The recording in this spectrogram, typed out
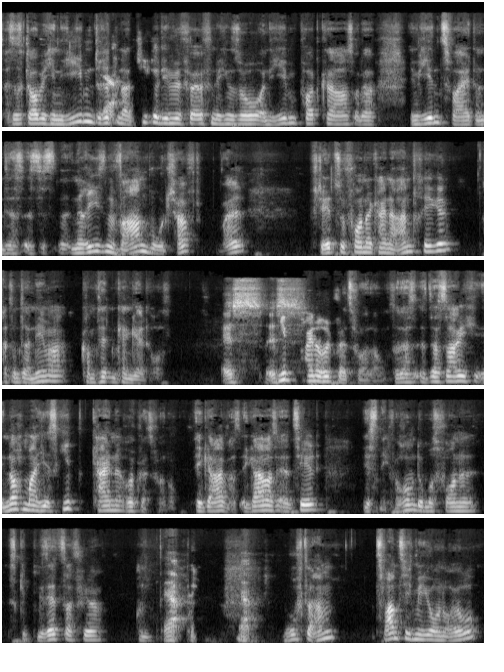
Das ist, glaube ich, in jedem dritten ja. Artikel, den wir veröffentlichen, so, in jedem Podcast oder in jedem zweiten. Und das ist, eine riesen Warnbotschaft, weil stellst du vorne keine Anträge, als Unternehmer kommt hinten kein Geld raus. Es, es gibt keine Rückwärtsforderung. So, das, das sage ich nochmal hier, es gibt keine Rückwärtsforderung. Egal was, egal was er erzählt, ist nicht. Warum? Du musst vorne, es gibt ein Gesetz dafür und ja. ja. ruft er an, 20 Millionen Euro,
